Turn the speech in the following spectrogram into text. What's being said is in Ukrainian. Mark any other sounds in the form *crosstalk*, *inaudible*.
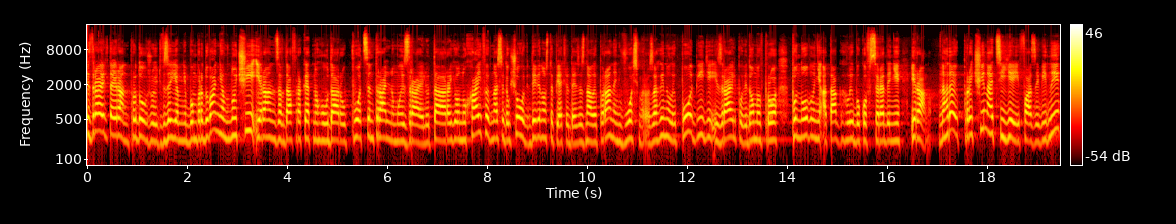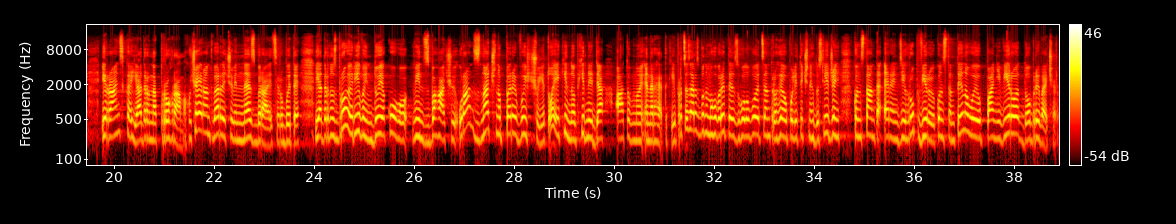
Ізраїль та Іран продовжують взаємні бомбардування. Вночі Іран завдав ракетного удару по центральному Ізраїлю та району Хайфи, внаслідок чого 95 людей зазнали поранень. Восьмеро загинули. По обіді Ізраїль повідомив про поновлення атак глибоко всередині Ірану. Нагадаю, причина цієї фази війни іранська ядерна програма. Хоча Іран твердить, що він не збирається робити ядерну зброю, рівень до якого він збагачує уран, значно перевищує той, який необхідний для атомної енергетики. І про це зараз будемо говорити з головою центру геополітичних досліджень Константа РНД Груп Вірою Константиновою. Пані Віро, добрий вечір.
